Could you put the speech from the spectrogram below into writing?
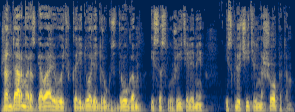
Жандармы разговаривают в коридоре друг с другом и со служителями исключительно шепотом.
